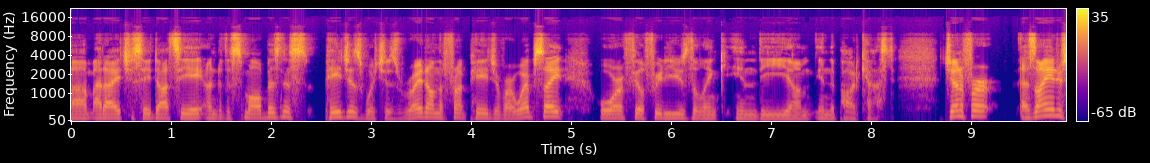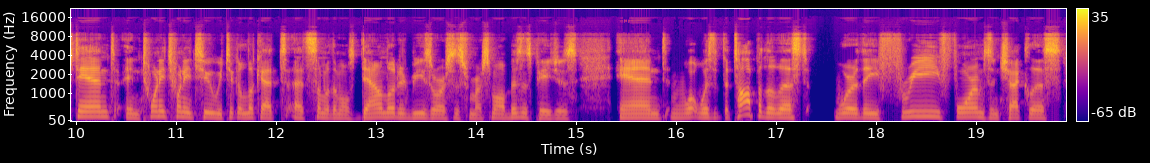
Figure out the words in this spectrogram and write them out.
um, at ihsa.ca under the small business pages, which is right on the front page of our website. Or feel free to use the link in the um, in the podcast. Jennifer, as I understand, in 2022, we took a look at, at some of the most downloaded resources from our small business pages. And what was at the top of the list were the free forms and checklists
